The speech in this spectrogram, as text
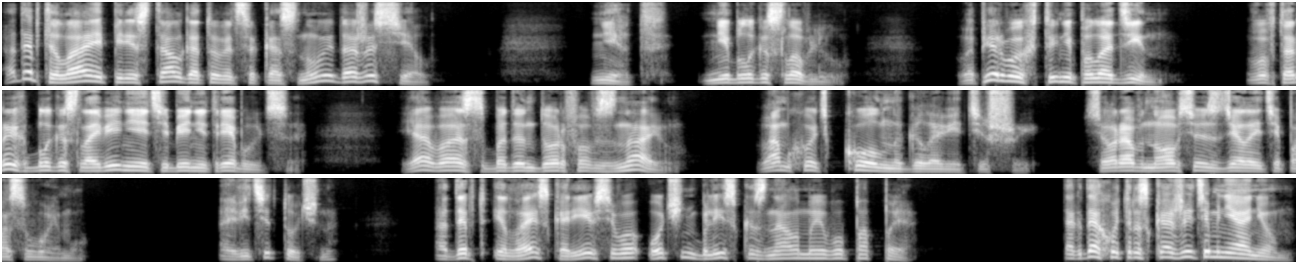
Адепт Илай перестал готовиться ко сну и даже сел. — Нет, не благословлю. Во-первых, ты не паладин. Во-вторых, благословения тебе не требуется. Я вас, Бадендорфов, знаю. Вам хоть кол на голове тиши. Все равно все сделайте по-своему. А ведь и точно. Адепт Илай, скорее всего, очень близко знал моего папе. Тогда хоть расскажите мне о нем.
